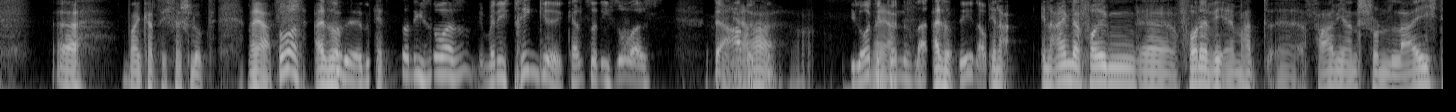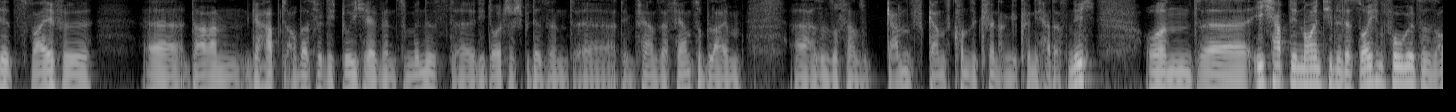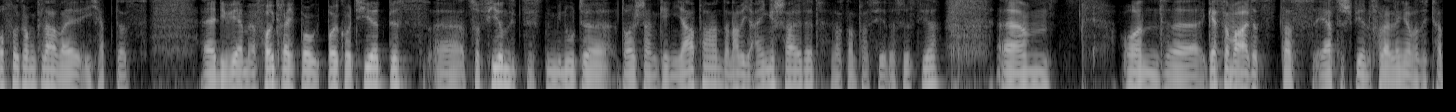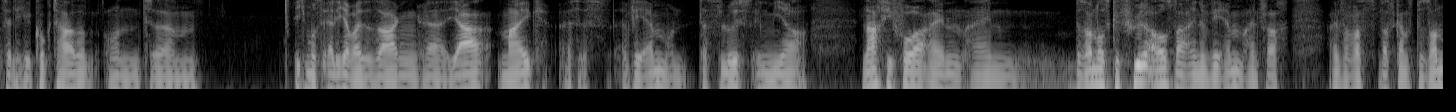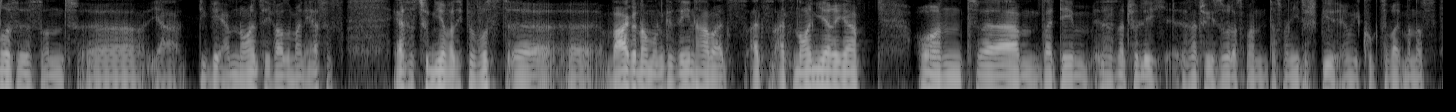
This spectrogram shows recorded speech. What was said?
äh, Mike hat sich verschluckt. Naja, sowas, also. Du, du kannst doch nicht sowas, wenn ich trinke, kannst du nicht sowas. Der Arme. Ja, die Leute naja. können es leider also, sehen. In, in einem der Folgen äh, vor der WM hat äh, Fabian schon leichte Zweifel äh, daran gehabt, ob er es wirklich durchhält, wenn zumindest äh, die deutschen Spieler sind, äh, dem Fernseher fernzubleiben. Äh, also insofern so ganz, ganz konsequent angekündigt hat er es nicht. Und äh, ich habe den neuen Titel des Seuchenvogels, das ist auch vollkommen klar, weil ich habe das äh, die WM erfolgreich boykottiert bis äh, zur 74. Minute Deutschland gegen Japan. Dann habe ich eingeschaltet. Was dann passiert, das wisst ihr. Ähm, und äh, gestern war halt das, das erste Spiel in voller Länge, was ich tatsächlich geguckt habe. Und ähm, ich muss ehrlicherweise sagen, äh, ja, Mike, es ist WM und das löst in mir nach wie vor ein, ein besonderes Gefühl aus, weil eine WM einfach einfach was was ganz Besonderes ist und äh, ja die WM 90 war so mein erstes erstes Turnier, was ich bewusst äh, äh, wahrgenommen und gesehen habe als als als Neunjähriger und ähm, seitdem ist es natürlich ist natürlich so, dass man dass man jedes Spiel irgendwie guckt, soweit man das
